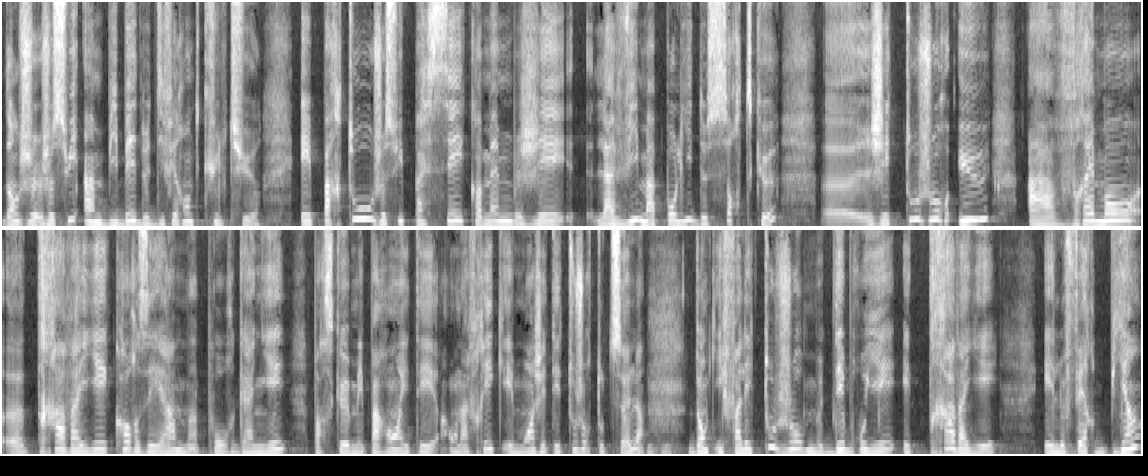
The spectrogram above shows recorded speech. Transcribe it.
Donc, je, je, suis imbibée de différentes cultures. Et partout où je suis passée, quand même, j'ai la vie m'a poli de sorte que euh, j'ai toujours eu à vraiment euh, travailler corps et âme pour gagner, parce que mes parents étaient en Afrique et moi, j'étais toujours toute seule. Mm -hmm. Donc, il fallait toujours me débrouiller et travailler et le faire bien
